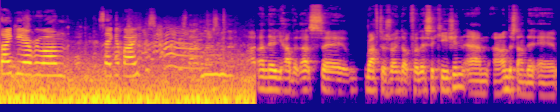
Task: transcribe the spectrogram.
thank you everyone. Say goodbye. And there you have it. That's uh, Rafters Roundup for this occasion. Um, I understand that uh,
